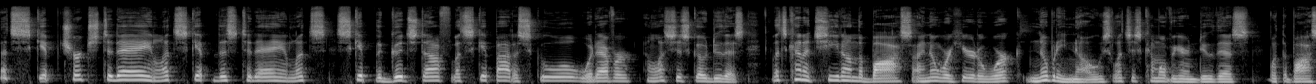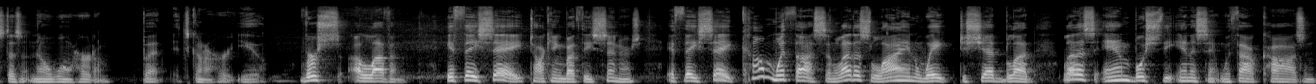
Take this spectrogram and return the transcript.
let's skip church today and let's skip this today and let's skip the good stuff. Let's skip out of school, whatever, and let's just go do this. Let's kind of cheat on the boss. I know we're here to work. Nobody knows. Let's just come over here and do this. What the boss doesn't know won't hurt him, but it's going to hurt you. Verse 11. If they say, talking about these sinners, if they say, Come with us and let us lie in wait to shed blood, let us ambush the innocent without cause and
